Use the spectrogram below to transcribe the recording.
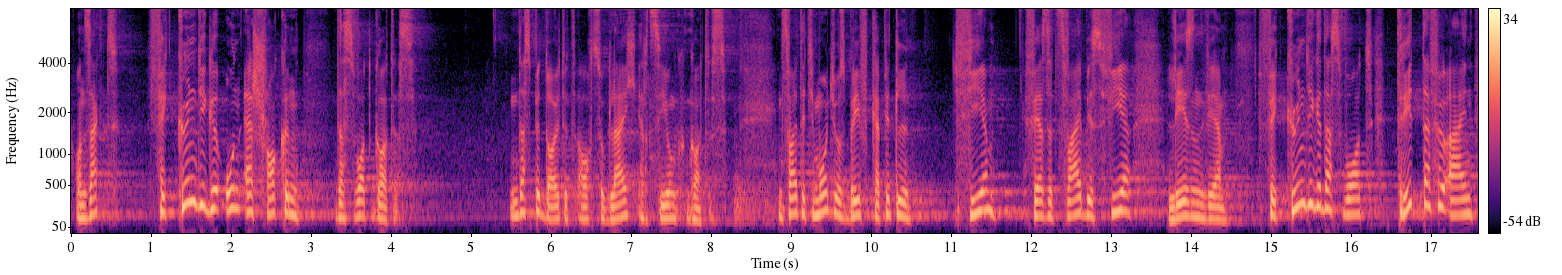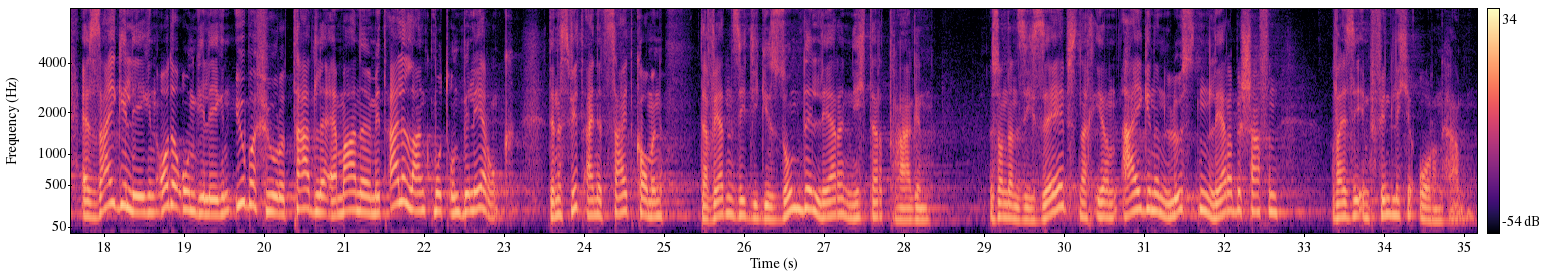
und sagt, verkündige unerschrocken das Wort Gottes. Und das bedeutet auch zugleich Erziehung Gottes. In 2 Timotheus Brief Kapitel 4, Verse 2 bis 4 lesen wir, verkündige das Wort, tritt dafür ein, es sei gelegen oder ungelegen, überführe, tadle, ermahne mit aller Langmut und Belehrung. Denn es wird eine Zeit kommen, da werden sie die gesunde Lehre nicht ertragen, sondern sich selbst nach ihren eigenen Lüsten Lehre beschaffen, weil sie empfindliche Ohren haben.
